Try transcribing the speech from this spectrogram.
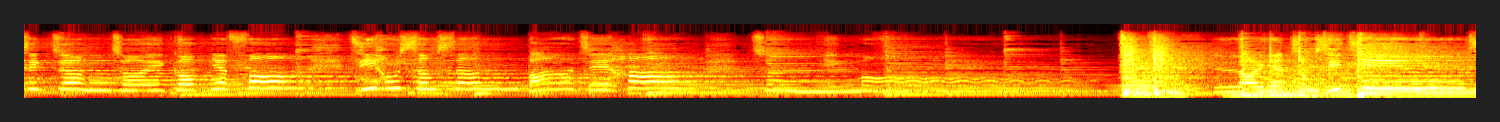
即将在各一方，只好深深把这刻来日纵使千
